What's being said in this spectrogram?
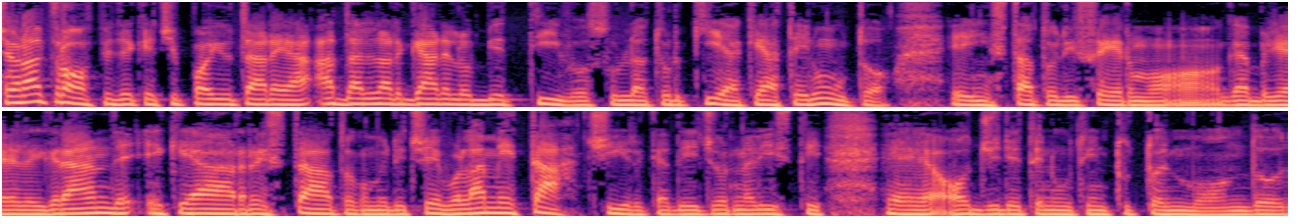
C'è un altro ospite che ci può aiutare a, ad allargare l'obiettivo sulla Turchia che ha tenuto in stato di fermo Gabriele Del Grande e che ha arrestato, come dicevo, la metà circa dei giornalisti eh, oggi detenuti in tutto il mondo.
